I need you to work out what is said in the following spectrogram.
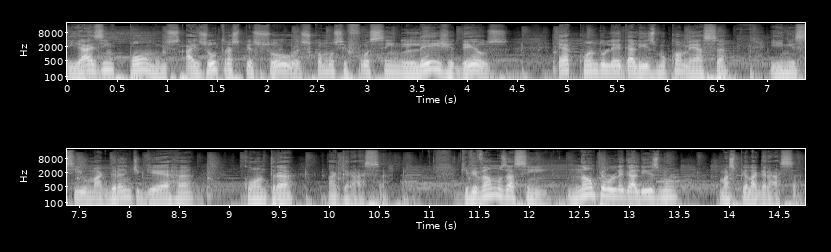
e as impomos às outras pessoas como se fossem leis de Deus, é quando o legalismo começa e inicia uma grande guerra contra a graça. Que vivamos assim, não pelo legalismo, mas pela graça.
